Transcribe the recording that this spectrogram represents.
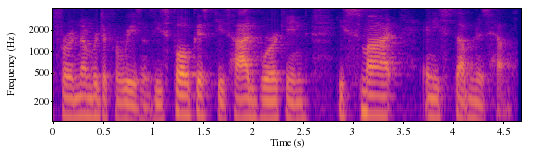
for a number of different reasons. He's focused, he's hardworking, he's smart, and he's stubborn as hell.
